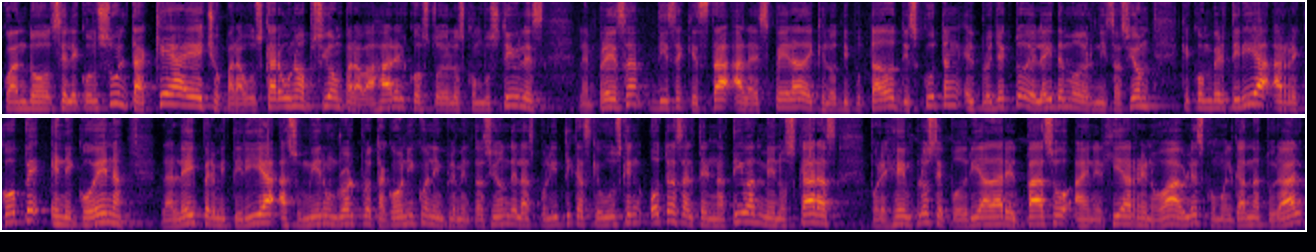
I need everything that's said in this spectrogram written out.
Cuando se le consulta qué ha hecho para buscar una opción para bajar el costo de los combustibles, la empresa dice que está a la espera de que los diputados discutan el proyecto de ley de modernización que convertiría a Recope en Ecoena. La ley permitiría asumir un rol protagónico en la implementación de las políticas que busquen otras alternativas menos caras. Por ejemplo, se podría dar el paso a energías renovables como el gas natural,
